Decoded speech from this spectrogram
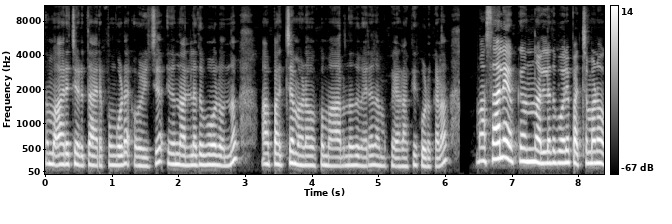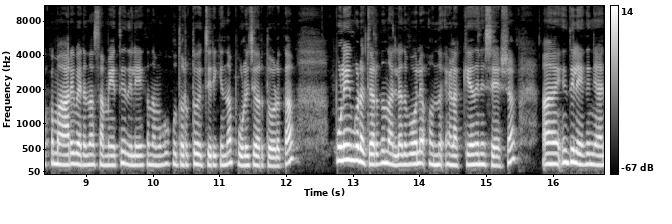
നമ്മൾ അരച്ചെടുത്ത അരപ്പും കൂടെ ഒഴിച്ച് ഇത് നല്ലതുപോലെ ഒന്ന് ആ പച്ച മണമൊക്കെ മാറുന്നത് വരെ നമുക്ക് ഇളക്കി കൊടുക്കണം. മസാലയൊക്കെ ഒന്ന് നല്ലതുപോലെ പച്ചമണമൊക്കെ മാറി വരുന്ന സമയത്ത് ഇതിലേക്ക് നമുക്ക് കുതിർത്ത് വെച്ചിരിക്കുന്ന പുളി ചേർത്ത് കൊടുക്കാം. പുളിയും കൂടെ ചേർത്ത് നല്ലതുപോലെ ഒന്ന് ഇളക്കിയതിന് ശേഷം ഇതിലേക്ക് ഞാൻ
